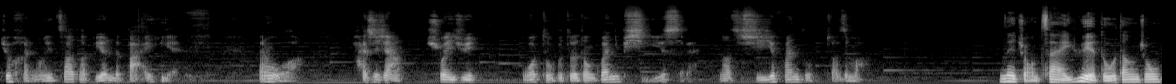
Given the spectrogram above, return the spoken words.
就很容易遭到别人的白眼。但是我还是想说一句：我读不读懂关你屁事嘞！老子喜欢读，咋子嘛？那种在阅读当中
